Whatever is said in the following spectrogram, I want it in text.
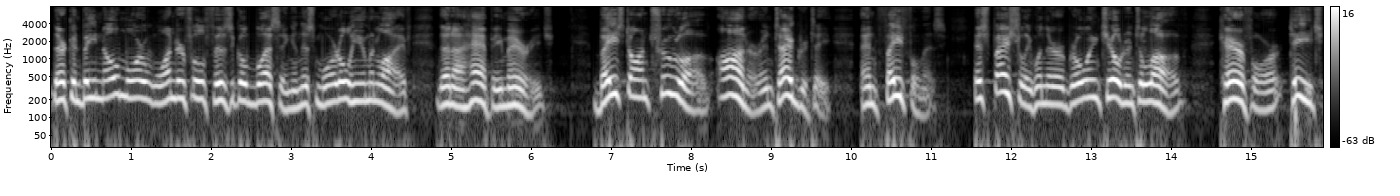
There can be no more wonderful physical blessing in this mortal human life than a happy marriage, based on true love, honor, integrity, and faithfulness, especially when there are growing children to love, care for, teach,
